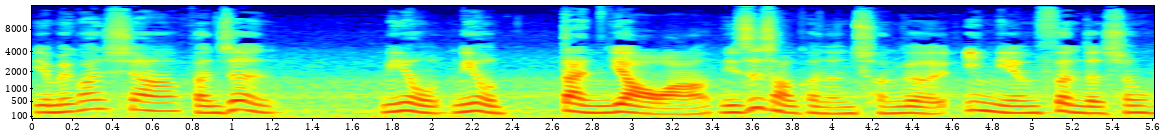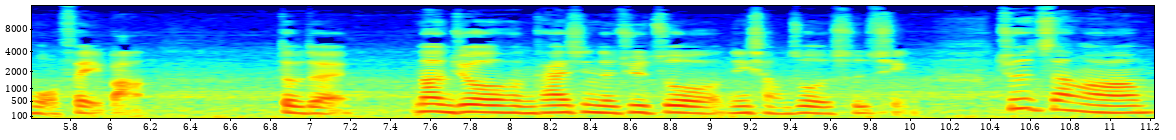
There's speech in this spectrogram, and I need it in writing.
也没关系啊，反正你有你有弹药啊，你至少可能存个一年份的生活费吧，对不对？那你就很开心的去做你想做的事情，就是这样啊。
